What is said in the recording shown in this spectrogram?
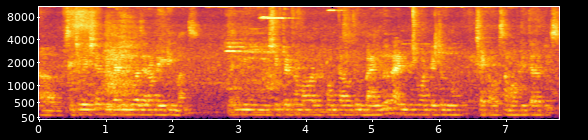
uh, situation when he was around 18 months. When we shifted from our hometown to Bangalore and we wanted to check out some of the therapies.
